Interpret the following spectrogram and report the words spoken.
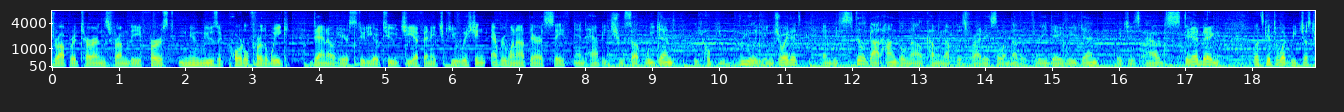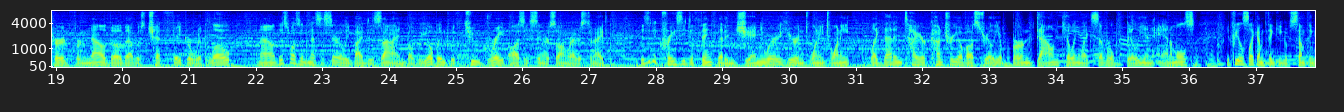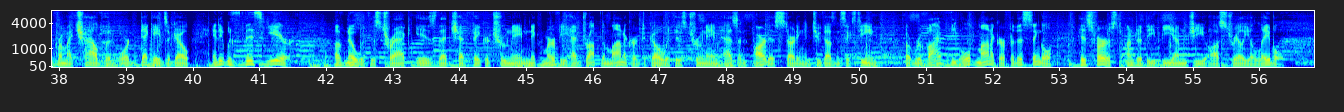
Drop returns from the first new music portal for the week. Dano here, Studio 2 GFNHQ, wishing everyone out there a safe and happy Chuseok weekend. We hope you really enjoyed it, and we've still got Hangul now coming up this Friday, so another three day weekend, which is outstanding. Let's get to what we just heard for now, though. That was Chet Faker with Low. Now, this wasn't necessarily by design, but we opened with two great Aussie singer songwriters tonight. Isn't it crazy to think that in January here in 2020, like that entire country of Australia burned down, killing like several billion animals? It feels like I'm thinking of something from my childhood or decades ago, and it was this year. Of note with this track is that Chet Faker true name Nick Murphy had dropped the moniker to go with his true name as an artist starting in 2016, but revived the old moniker for this single, his first under the BMG Australia label.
